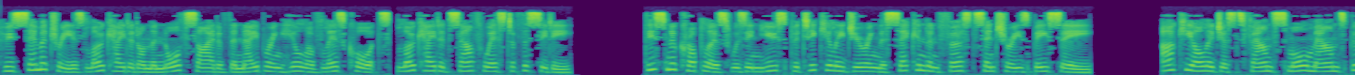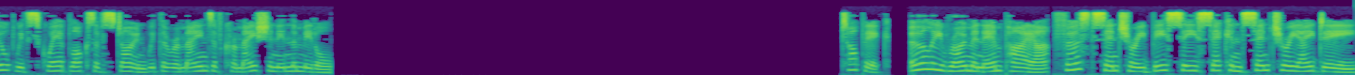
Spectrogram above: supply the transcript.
whose cemetery is located on the north side of the neighboring hill of Les Corts, located southwest of the city. This necropolis was in use particularly during the 2nd and 1st centuries BC. Archaeologists found small mounds built with square blocks of stone with the remains of cremation in the middle. Topic: Early Roman Empire, 1st century BC, 2nd century AD.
